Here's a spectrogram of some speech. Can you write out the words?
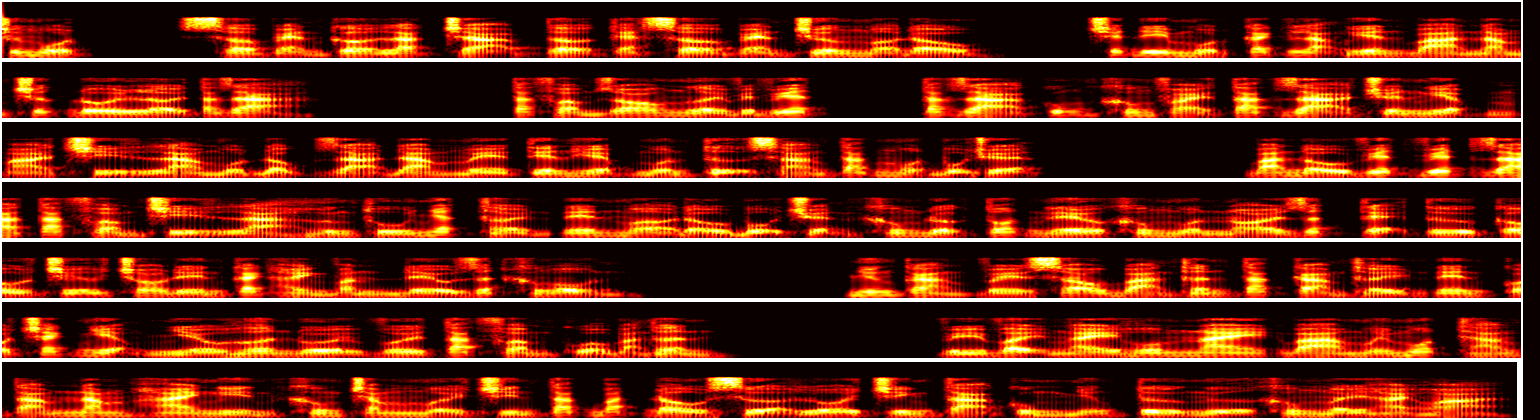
chương một, sở bẹn cơ Lạc chạm tờ tẹt sở bẹn chương mở đầu, chết đi một cách lặng yên ba năm trước đôi lời tác giả. Tác phẩm do người việt viết, tác giả cũng không phải tác giả chuyên nghiệp mà chỉ là một độc giả đam mê tiên hiệp muốn tự sáng tác một bộ truyện. Ban đầu viết viết ra tác phẩm chỉ là hứng thú nhất thời nên mở đầu bộ truyện không được tốt nếu không muốn nói rất tệ từ câu chữ cho đến cách hành văn đều rất không ổn. Nhưng càng về sau bản thân tác cảm thấy nên có trách nhiệm nhiều hơn đối với tác phẩm của bản thân. Vì vậy ngày hôm nay 31 tháng 8 năm 2019 tác bắt đầu sửa lỗi chính tả cùng những từ ngữ không mấy hài hòa.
